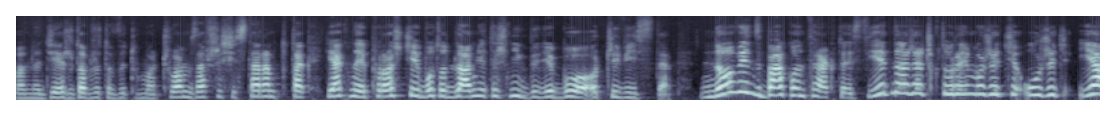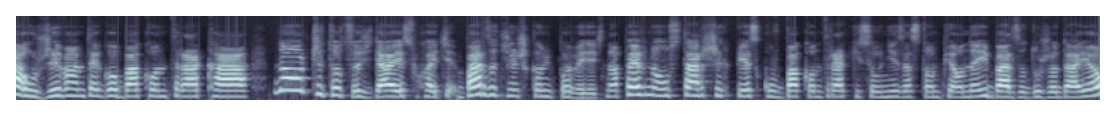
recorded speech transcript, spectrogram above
Mam nadzieję, że dobrze to wytłumaczyłam. Zawsze się staram to tak jak najprościej, bo to dla mnie też nigdy nie było oczywiste. No więc bakontrack to jest jedna rzecz, której możecie użyć. Ja używam tego bakontraka. No, czy to coś daje? Słuchajcie, bardzo ciężko mi powiedzieć. Na pewno u starszych piesków bakontraki są niezastąpione i bardzo dużo dają.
